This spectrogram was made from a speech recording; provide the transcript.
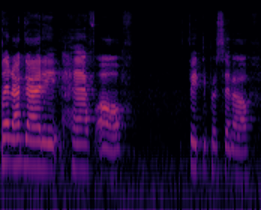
but I got it half off, 50% off.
